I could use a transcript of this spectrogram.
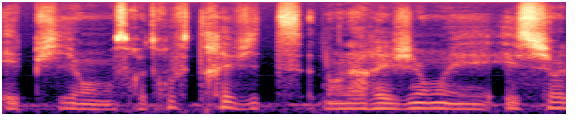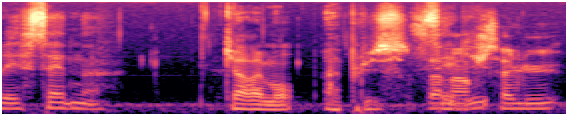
Et puis on se retrouve très vite dans la région et, sur les scènes. Carrément, à plus. Ça marche, salut.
